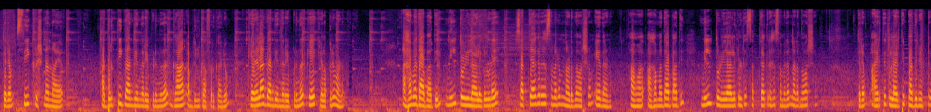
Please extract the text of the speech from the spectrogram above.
ഉത്തരം സി കൃഷ്ണൻ നായർ. അതിർത്തി ഗാന്ധി എന്നറിയപ്പെടുന്നത് ഖാൻ അബ്ദുൽ ഗാഫർ ഖാനും കേരള ഗാന്ധി എന്നറിയപ്പെടുന്നത് കെ കിളപ്പനുമാണ്. അഹമ്മദാബാദിൽ മിൽ തൊഴിലാളികളുടെ സത്യാഗ്രഹ സമരം നടന്ന വർഷം ഏതാണ്? അഹമ്മദാബാദിൽ മിൽ തൊഴിലാളികളുടെ സത്യാഗ്രഹ സമരം നടന്ന വർഷം. ഉത്തരം ആയിരത്തി തൊള്ളായിരത്തി പതിനെട്ട്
